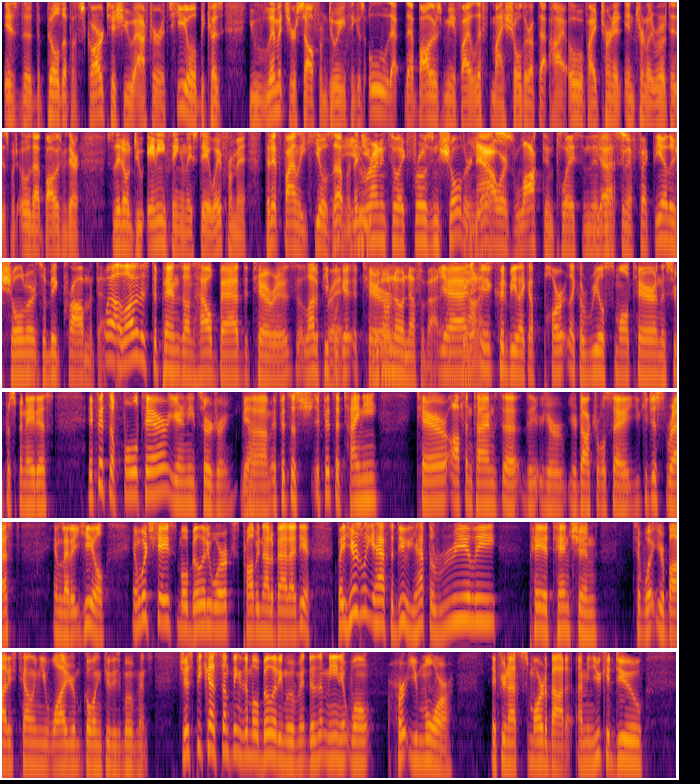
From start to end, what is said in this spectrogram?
is the the buildup of scar tissue after it's healed because you limit yourself from doing anything because oh that, that bothers me if I lift my shoulder up that high. Oh if I turn it internally rotate this much. Oh that bothers me there. So they don't do anything and they stay away from it. Then it finally heals up but you then you run into like frozen shoulder. Yes. now where it's locked in place and then yes. that's going to affect the other shoulder. It's a big problem at that well point. a lot of this depends on how bad the tear is. A lot of people right. get a tear. we don't know enough about it yeah it could be like a part like a real small tear in the supraspinatus if it's a full tear, you're gonna need surgery. Yeah. Um, if it's a if it's a tiny tear, oftentimes the, the your your doctor will say you could just rest and let it heal. In which case, mobility work is probably not a bad idea. But here's what you have to do: you have to really pay attention to what your body's telling you while you're going through these movements. Just because something's a mobility movement doesn't mean it won't hurt you more if you're not smart about it. I mean, you could do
